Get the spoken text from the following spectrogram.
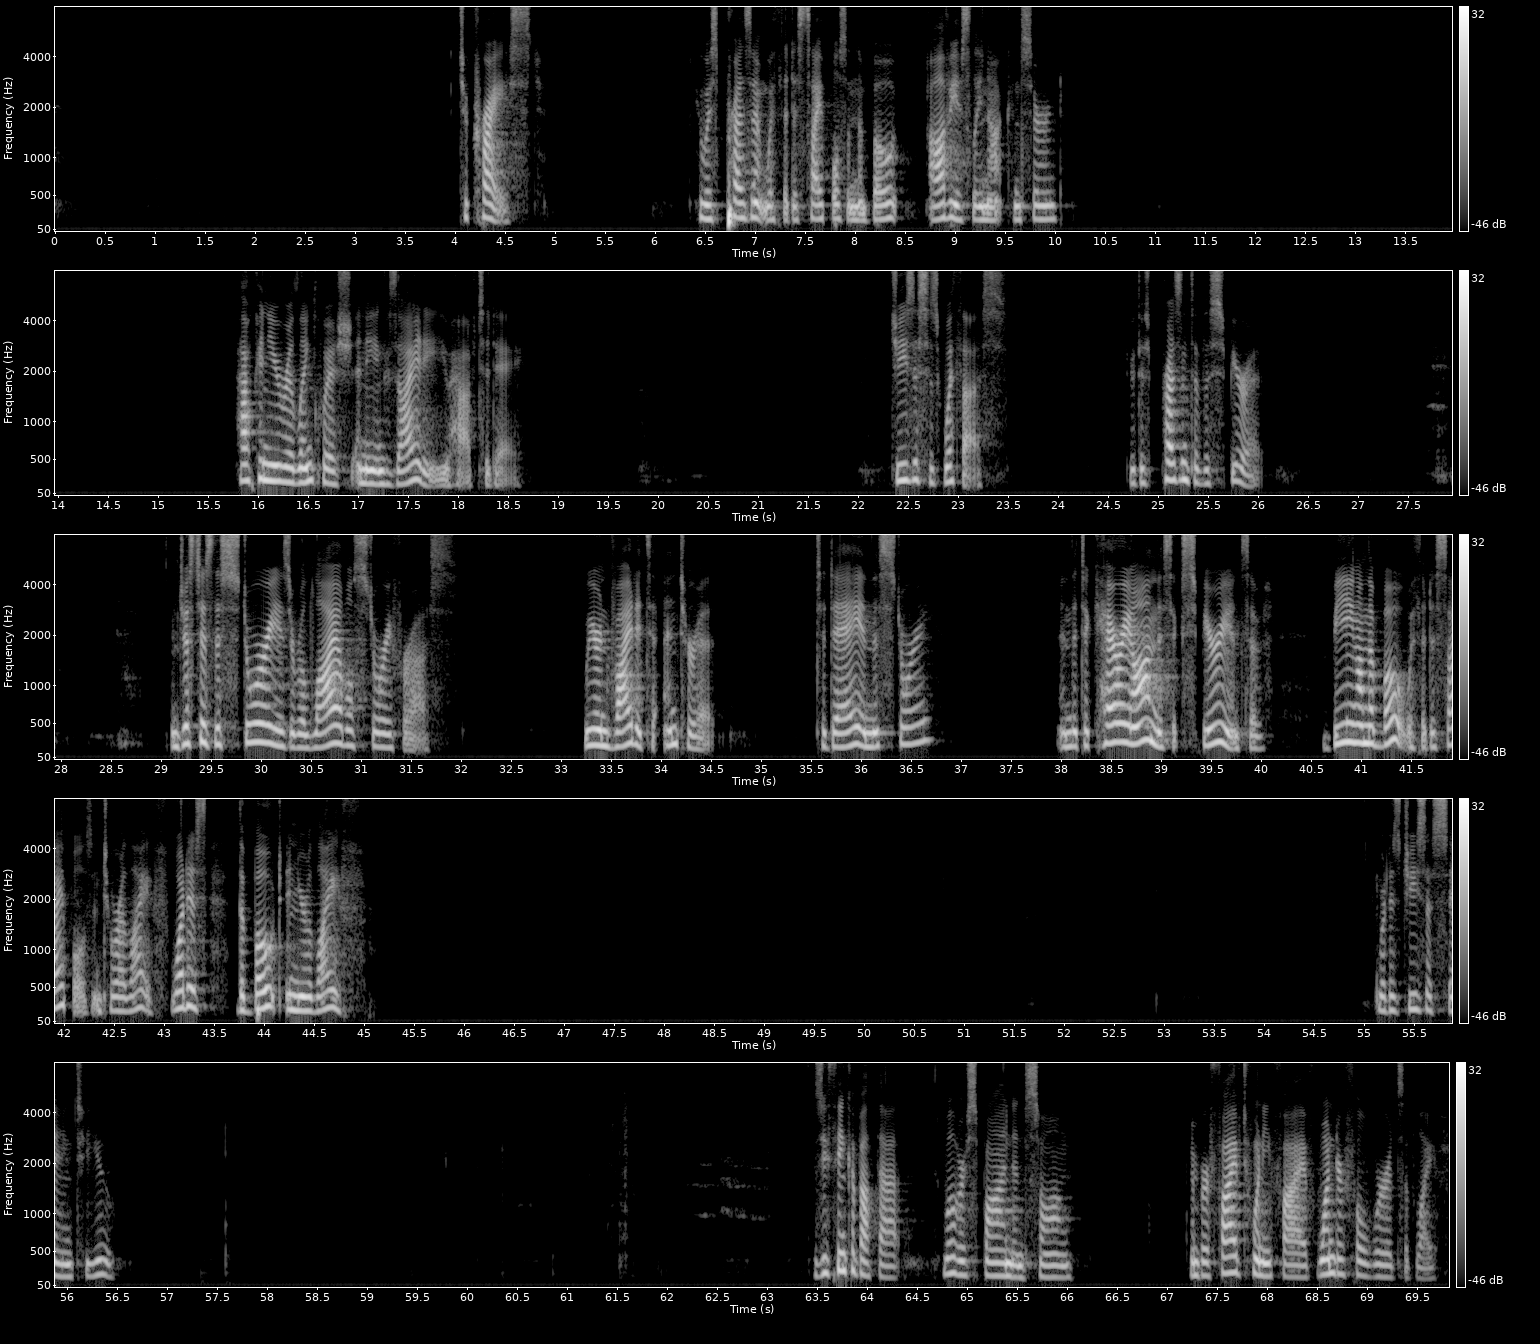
to Christ, who was present with the disciples in the boat, obviously not concerned? How can you relinquish any anxiety you have today? Jesus is with us through the presence of the Spirit. And just as this story is a reliable story for us, we are invited to enter it today in this story and that to carry on this experience of being on the boat with the disciples into our life. What is the boat in your life? What is Jesus saying to you? As you think about that, we'll respond in song. Number 525 Wonderful Words of Life.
